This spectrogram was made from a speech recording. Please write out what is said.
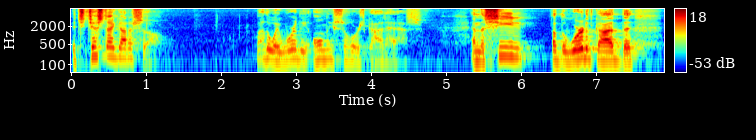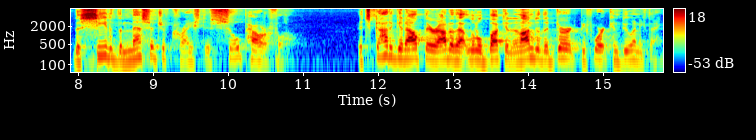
It's just I got to sow. By the way, we're the only sowers God has. And the seed of the Word of God, the, the seed of the message of Christ is so powerful. It's got to get out there out of that little bucket and onto the dirt before it can do anything.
